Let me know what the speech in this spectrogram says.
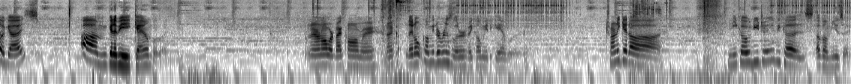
Hello guys. I'm gonna be gambling. I don't know what they call me. They, ca- they don't call me the Rizzler, they call me the Gambler. Trying to get uh Nico DJ because of a music,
